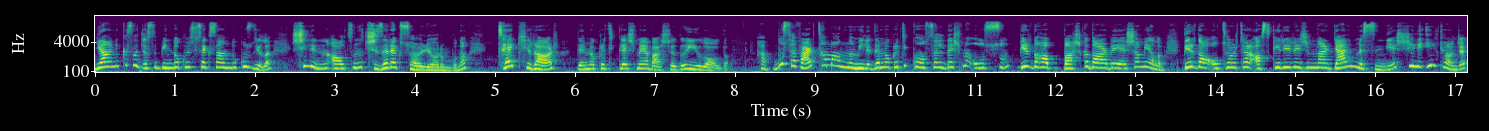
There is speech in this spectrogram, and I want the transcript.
Yani kısacası 1989 yılı Şili'nin altını çizerek söylüyorum bunu. Tekrar demokratikleşmeye başladığı yıl oldu. Ha, bu sefer tam anlamıyla demokratik konsolideşme olsun. Bir daha başka darbe yaşamayalım. Bir daha otoriter askeri rejimler gelmesin diye Şili ilk önce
